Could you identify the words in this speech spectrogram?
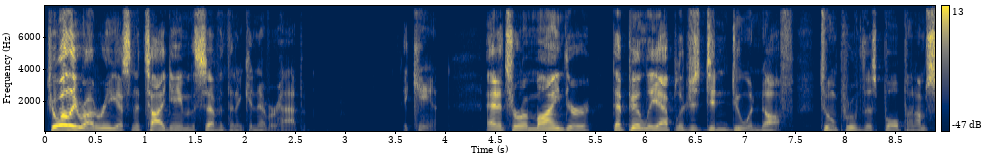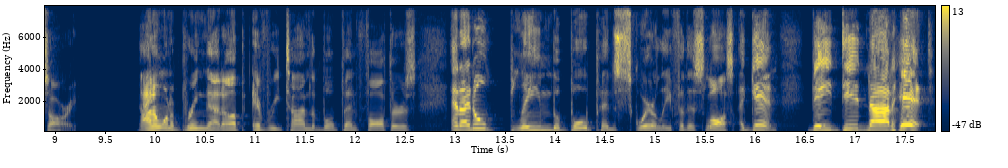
Joely Rodriguez in a tie game in the seventh inning can never happen. It can't. And it's a reminder that Billy Eppler just didn't do enough to improve this bullpen. I'm sorry. I don't want to bring that up every time the bullpen falters. And I don't blame the bullpen squarely for this loss. Again, they did not hit.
